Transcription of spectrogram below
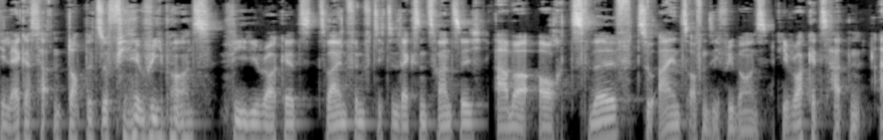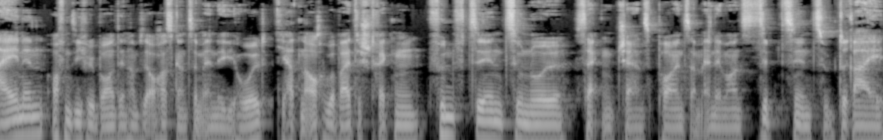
Die Lakers hatten doppelt so viele Rebounds wie die Rockets. 52 zu 26, aber auch 12 zu 1 Offensivrebounds. Die Rockets hatten einen Offensivrebound, den haben sie auch erst ganz am Ende geholt. Die hatten auch über weite Strecken 15 zu 0 Second Chance Points. Am Ende waren es 17 zu 3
